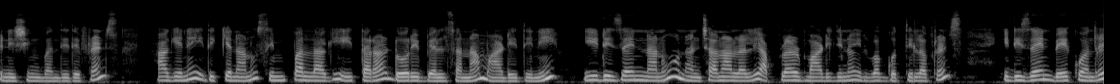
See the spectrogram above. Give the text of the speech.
ಫಿನಿಶಿಂಗ್ ಬಂದಿದೆ ಫ್ರೆಂಡ್ಸ್ ಹಾಗೆಯೇ ಇದಕ್ಕೆ ನಾನು ಸಿಂಪಲ್ಲಾಗಿ ಈ ಥರ ಡೋರಿ ಬೆಲ್ಸನ್ನು ಮಾಡಿದ್ದೀನಿ. ಈ ಡಿಸೈನ್ ನಾನು ನನ್ನ ಚಾನಲಲ್ಲಿ ಅಪ್ಲೋಡ್ ಮಾಡಿದ್ದೀನೋ ಇಲ್ವಾಗ ಗೊತ್ತಿಲ್ಲ ಫ್ರೆಂಡ್ಸ್. ಈ ಡಿಸೈನ್ ಬೇಕು ಅಂದರೆ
